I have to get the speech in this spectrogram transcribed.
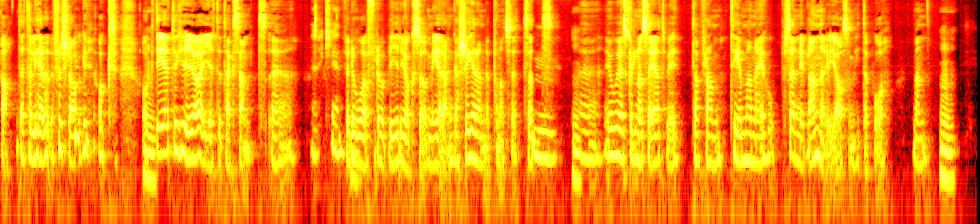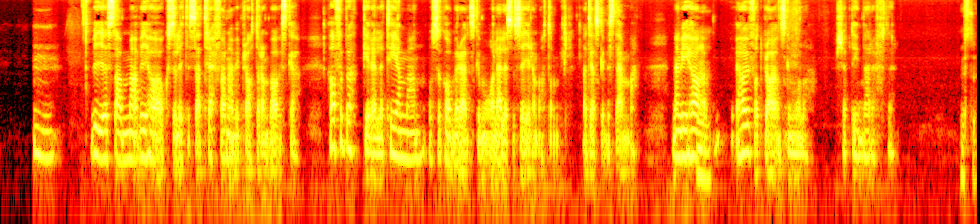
ja, detaljerade förslag. Och, och mm. det tycker jag är jättetacksamt. Eh, Verkligen. För då, för då blir det också mer engagerande på något sätt. Så att, mm. Mm. Eh, jo, jag skulle nog säga att vi tar fram temana ihop. Sen ibland är det jag som hittar på. Men... Mm. mm. Vi är samma. Vi har också lite så här träffar när vi pratar om vad vi ska ha för böcker eller teman. Och så kommer önskemål eller så säger de att de vill att jag ska bestämma. Men vi har, mm. jag har ju fått bra önskemål och köpt in därefter. Just det.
